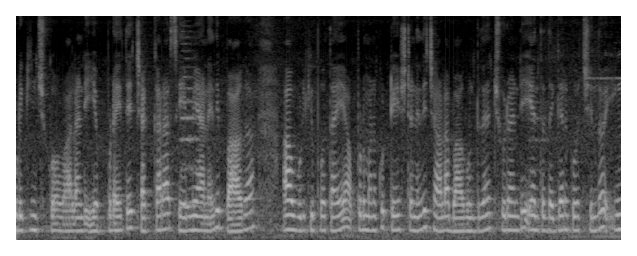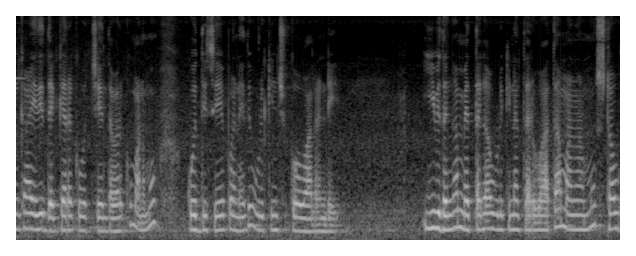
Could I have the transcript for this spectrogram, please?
ఉడికించుకోవాలండి. ఎప్పుడైతే చక్కెర సేమియా అనేది బాగా ఉడికిపోతాయో అప్పుడు మనకు టేస్ట్ అనేది చాలా బాగుంటుందని చూడండి ఎంత దగ్గరకు వచ్చిందో. ఇంకా ఇది దగ్గరకు వచ్చేంత వరకు మనము కొద్దిసేపు అనేది ఉడికించుకోవాలండి. ఈ విధంగా మెత్తగా ఉడికిన తర్వాత మనము స్టవ్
